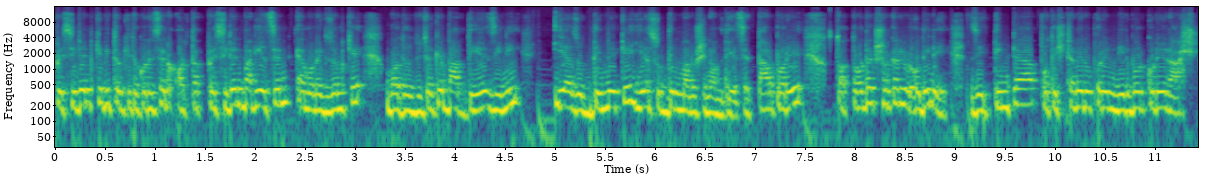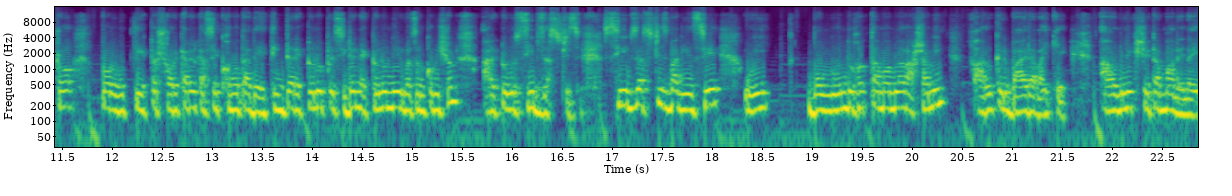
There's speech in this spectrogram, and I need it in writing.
প্রেসিডেন্টকে বিতর্কিত করেছেন, অর্থাৎ প্রেসিডেন্ট বানিয়েছেন এমন একজনকে বদরুদ্দোকে বাদ দিয়ে যিনি ইয়াজউদ্দিনকে ইয়াসউদ্দিন মানুষের নাম দিয়েছে। তারপরে তত্ত্বাবধায়ক সরকারের অধীনে যে তিনটা প্রতিষ্ঠানের উপরে নির্ভর করে রাষ্ট্র পরবর্তী একটা সরকারের কাছে ক্ষমতা দেয়, তিনটার একটা হলো প্রেসিডেন্ট একটা হলো নির্বাচন কমিশন, আর একটা হলো চিফ জাস্টিস চিফ জাস্টিস বানিয়েছে ওই বঙ্গবন্ধু হত্যা মামলার আসামি ফারুকের বাইরা ভাইকে আওয়ামী লীগ সেটা মানে নাই।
